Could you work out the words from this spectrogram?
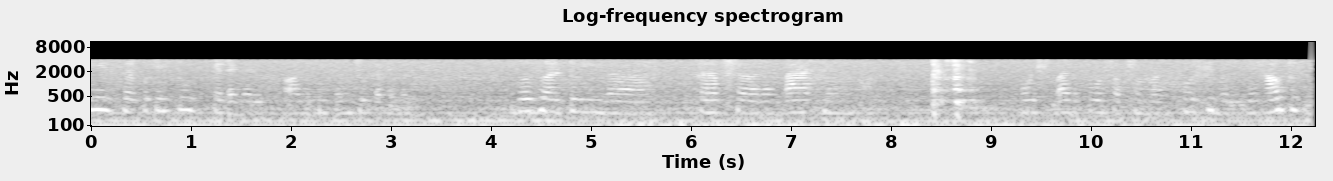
he is uh, putting two categories, all the people in two categories. Those who are doing uh, corruption and bad things, forced by the force of someone, forcibly, they how to do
